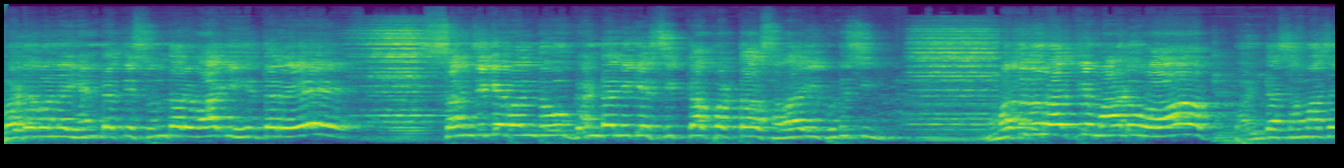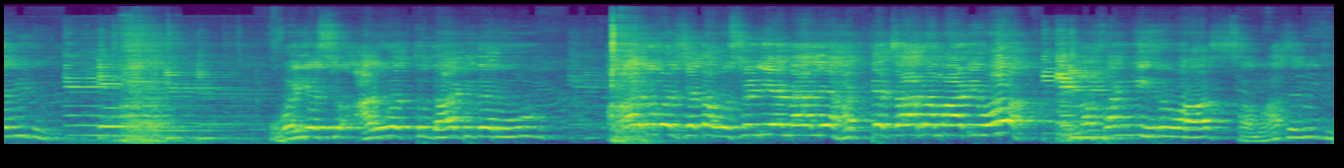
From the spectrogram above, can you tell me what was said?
ಬಡವನ ಹೆಂಡತಿ ಸುಂದರವಾಗಿ ಇದ್ದರೆ ಸಂಜೆಗೆ ಬಂದು ಗಂಡನಿಗೆ ಸಿಕ್ಕಾಪಟ್ಟ ಸರಾಯಿ ಕುಡಿಸಿ ಮೊದಲು ರಾತ್ರಿ ಮಾಡುವ ಬಂಡ ಸಮಾಜವಿದು ವಯಸ್ಸು ಅರವತ್ತು ದಾಟಿದರೂ ಆರು ವರ್ಷದ ಹೊಸಳಿಯ ಮೇಲೆ ಅತ್ಯಾಚಾರ ಮಾಡುವ ಲಫಂಗಿ ಇರುವ ಸಮಾಜವಿದು.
